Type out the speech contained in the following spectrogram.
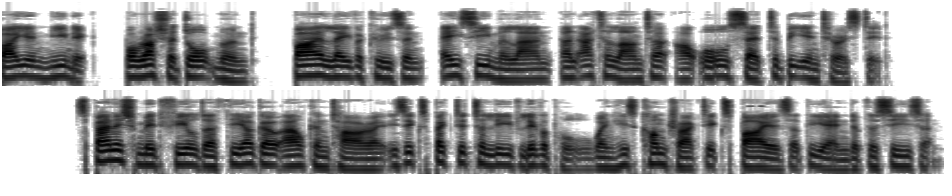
Bayern Munich, Borussia Dortmund, Bayer Leverkusen, AC Milan and Atalanta are all said to be interested. Spanish midfielder Thiago Alcantara is expected to leave Liverpool when his contract expires at the end of the season.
